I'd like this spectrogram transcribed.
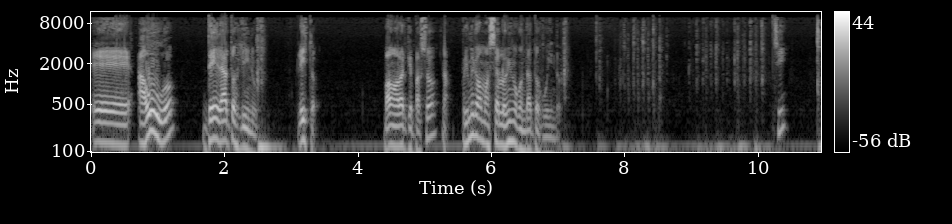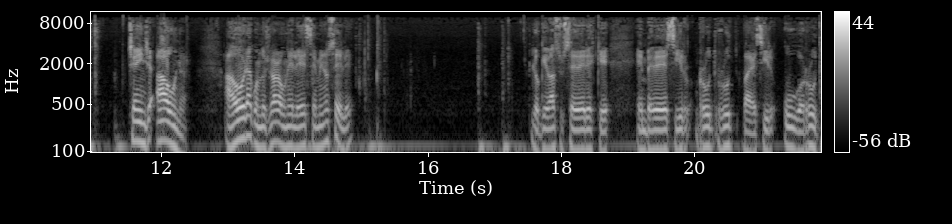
eh, a Hugo de datos Linux. Listo. Vamos a ver qué pasó. No, primero vamos a hacer lo mismo con datos Windows. Change owner. Ahora cuando yo haga un ls-l, lo que va a suceder es que en vez de decir root root va a decir Hugo root.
